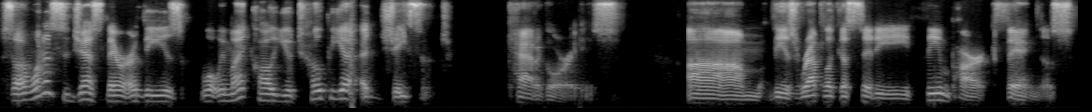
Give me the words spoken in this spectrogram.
so I want to suggest there are these what we might call utopia adjacent categories. Um, these replica city theme park things,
